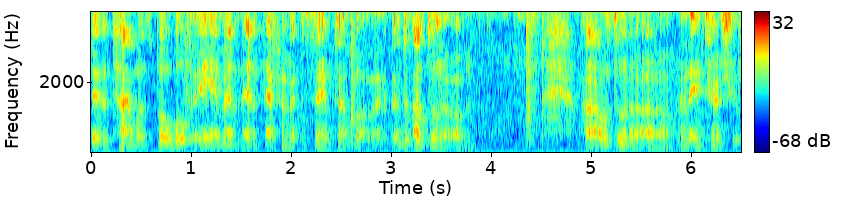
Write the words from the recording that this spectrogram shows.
at the time was both AM and, and FM at the same time. I was doing a, um, I was doing a, uh, an internship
